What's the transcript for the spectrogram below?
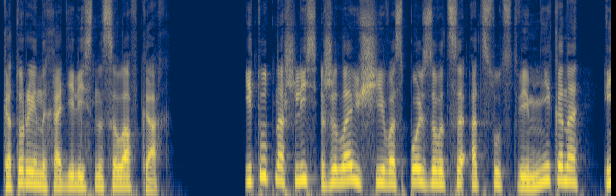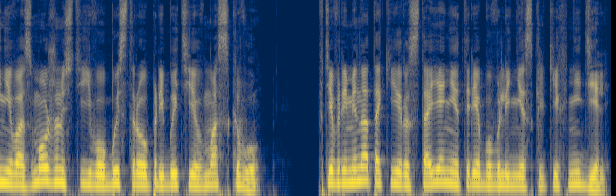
которые находились на Соловках. И тут нашлись желающие воспользоваться отсутствием Никона и невозможностью его быстрого прибытия в Москву. В те времена такие расстояния требовали нескольких недель,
